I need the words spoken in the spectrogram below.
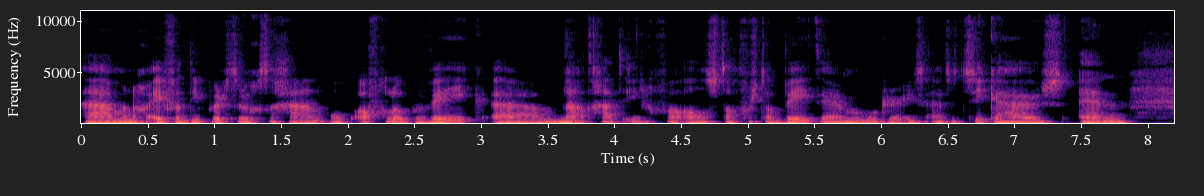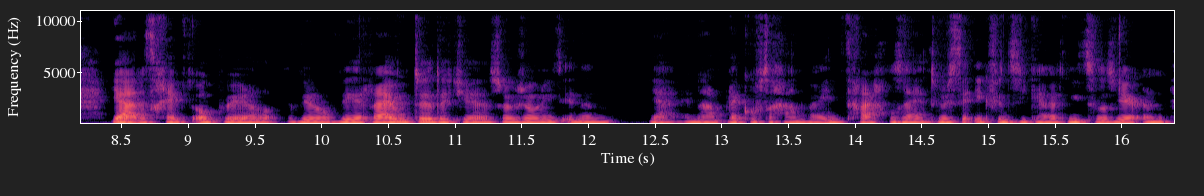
Uh, maar nog even dieper terug te gaan op afgelopen week. Um, nou, het gaat in ieder geval al stap voor stap beter. Mijn moeder is uit het ziekenhuis. En ja, dat geeft ook weer, weer, weer ruimte. Dat je sowieso niet in een, ja, naar een plek hoeft te gaan waar je niet graag wil zijn. Tenminste, ik vind het ziekenhuis niet zozeer een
